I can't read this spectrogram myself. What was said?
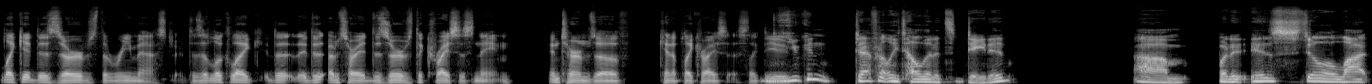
like it deserves the remaster? Does it look like the, it, I'm sorry, it deserves the Crysis name in terms of can it play Crysis? Like, do you? you can definitely tell that it's dated. Um, but it is still a lot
